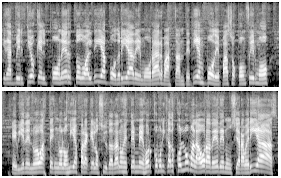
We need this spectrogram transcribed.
quien advirtió que el poner todo al día podría demorar bastante tiempo. De paso confirmó que vienen nuevas tecnologías para que los ciudadanos estén mejor comunicados con Luma a la hora de denunciar averías.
